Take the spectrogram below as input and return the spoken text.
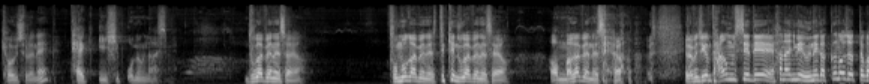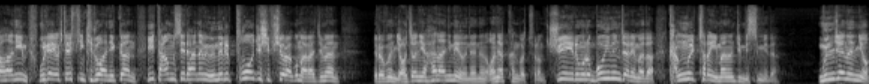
겨울 수련회 125명 나왔습니다. 누가 변해서요? 부모가 변해서, 특히 누가 변해서요? 엄마가 변해서요. 여러분 지금 다음 세대에 하나님의 은혜가 끊어졌다고 하나님 우리가 열심히 기도하니까 이 다음 세대 하나님의 은혜를 부어 주십시오라고 말하지만 여러분 여전히 하나님의 은혜는 언약한 것처럼 주의 이름으로 모이는 자리마다 강물처럼 임하는 줄 믿습니다. 문제는요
